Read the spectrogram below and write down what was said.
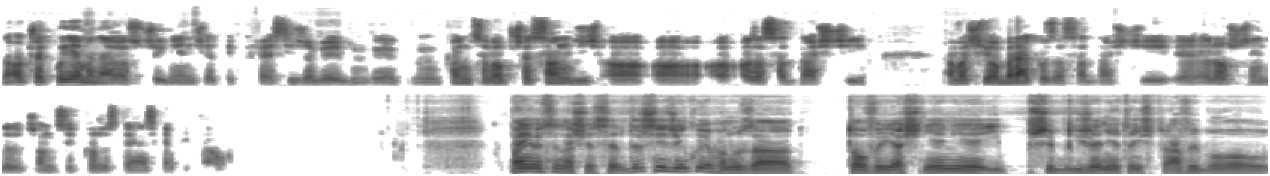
no oczekujemy na rozstrzygnięcie tych kwestii, żeby y, końcowo przesądzić o, o, o zasadności, a właściwie o braku zasadności roszczeń dotyczących korzystania z kapitału. Panie mecenasie, serdecznie dziękuję panu za to wyjaśnienie i przybliżenie tej sprawy, bo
